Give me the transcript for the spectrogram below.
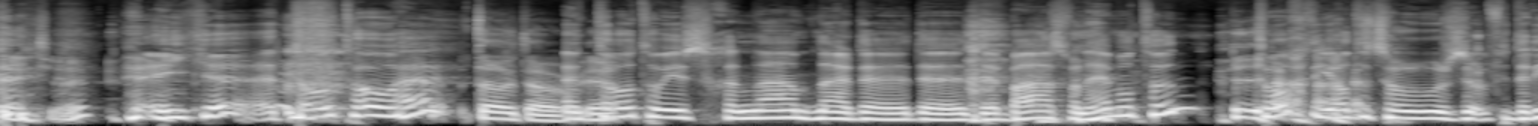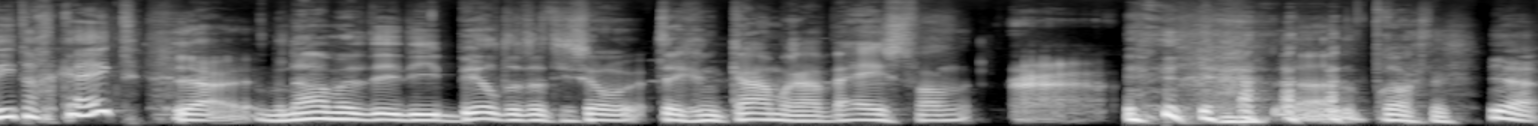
eentje. Eentje, eh, Toto hè? Toto. En ja. Toto is genaamd naar de, de, de baas van Hamilton, toch? Die altijd zo, verdrietig kijkt. Ja, met name die, die beelden dat hij zo tegen een camera wijst van... ja, prachtig. Ja.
